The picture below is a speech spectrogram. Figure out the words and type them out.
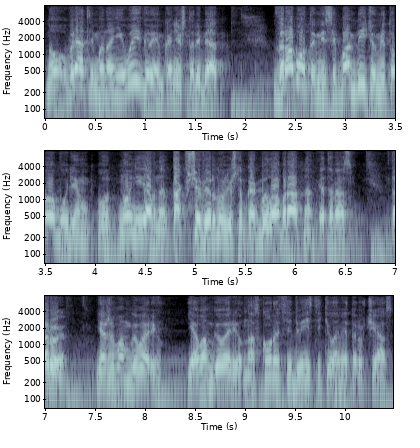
Но вряд ли мы на ней выиграем, конечно, ребят. Заработаем, если бомбить, у метро будем, вот, ну, не явно. Так, все вернули, чтобы как было обратно. Это раз. Второе. Я же вам говорил, я вам говорил, на скорости 200 км в час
